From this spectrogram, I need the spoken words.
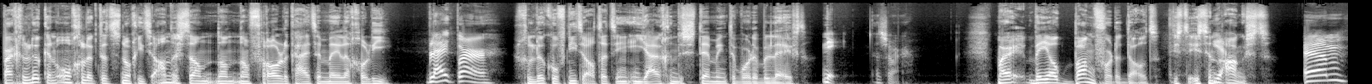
Maar geluk en ongeluk, dat is nog iets anders dan, dan, dan vrolijkheid en melancholie. Blijkbaar. Geluk hoeft niet altijd in, in juichende stemming te worden beleefd. Nee, dat is waar. Maar ben je ook bang voor de dood? Is, is het een angst? Um,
